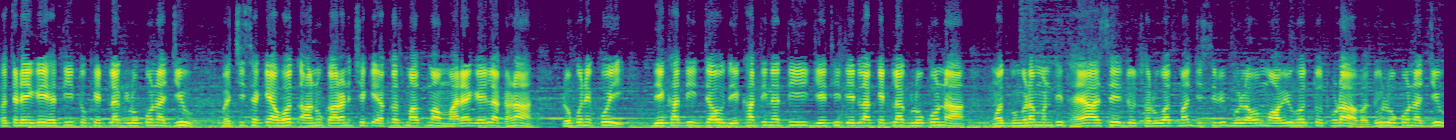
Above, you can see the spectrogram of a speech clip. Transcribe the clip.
કચડાઈ ગઈ હતી, તો કેટલાક લોકોના જીવ બચી શક્યા હોત. આનું કારણ છે કે અકસ્માતમાં માર્યા ગયેલા ઘણા લોકોને કોઈ દેખાતી ઇજાઓ દેખાતી નથી, જેથી તેટલા કેટલાક લોકોના મોત ગુંગળામણથી થયા હશે. જો શરૂઆતમાં જીસીબી બોલાવવામાં આવ્યું હોત તો થોડા વધુ લોકોના જીવ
